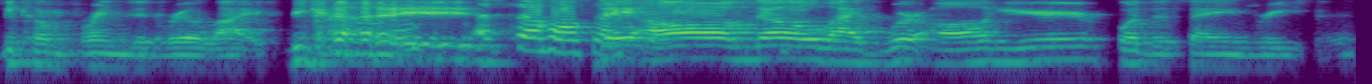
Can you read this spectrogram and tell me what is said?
become friends in real life because that's so wholesome. They all know like we're all here for the same reason.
